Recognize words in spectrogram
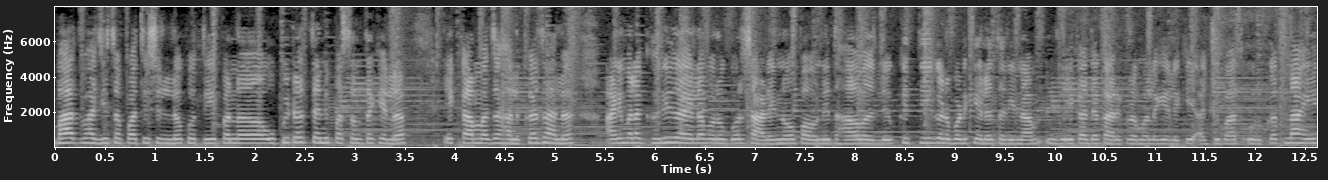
भात भाजी चपाती शिल्लक होती. पण उपीटच त्यांनी पसंत केलं. एक काम माझं हलकं झालं आणि मला घरी जायला बरोबर साडेनऊ पावणे दहा वाजले. किती गडबड केलं तरी ना म्हणजे एखाद्या कार्यक्रमाला गेले की अजिबात उरकत नाही.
